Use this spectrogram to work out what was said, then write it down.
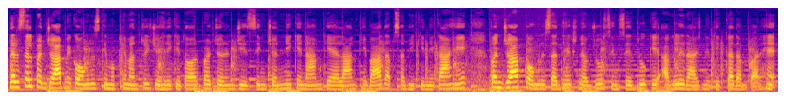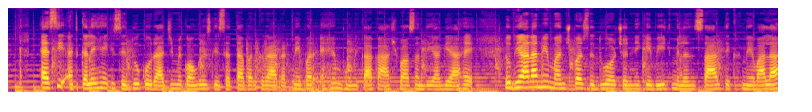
दरअसल, पंजाब में कांग्रेस के मुख्यमंत्री चेहरे के तौर पर चरणजीत सिंह चन्नी के नाम के ऐलान के बाद अब सभी की निगाहें पंजाब कांग्रेस अध्यक्ष नवजोत सिंह सिद्धू के अगले राजनीतिक कदम पर हैं। ऐसी अटकलें हैं कि सिद्धू को राज्य में कांग्रेस की सत्ता बरकरार रखने पर अहम भूमिका का आश्वासन दिया गया है। लुधियाना में मंच पर सिद्धू और चन्नी के बीच मिलनसार दिखने वाला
